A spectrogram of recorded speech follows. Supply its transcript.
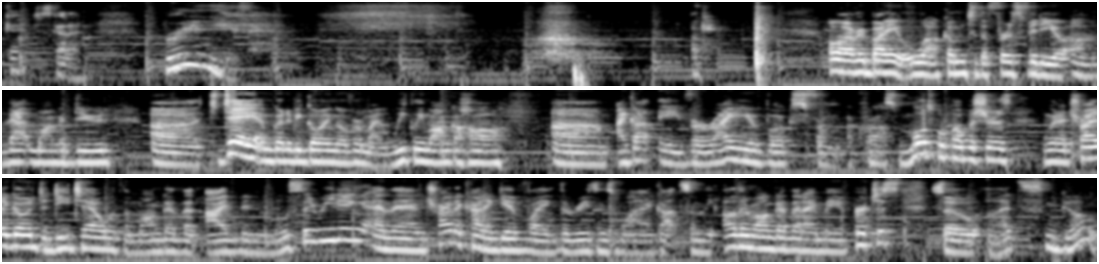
Okay, just gotta breathe. Okay. Hello everybody, welcome to the first video of That Manga Dude. Uh, today I'm to be going over my weekly manga haul. Um, I got a variety of books from across multiple publishers. I'm going to try to go into detail with the manga that I've been mostly reading and then try to kind of give like the reasons why I got some of the other manga that I may have purchased. So let's go.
